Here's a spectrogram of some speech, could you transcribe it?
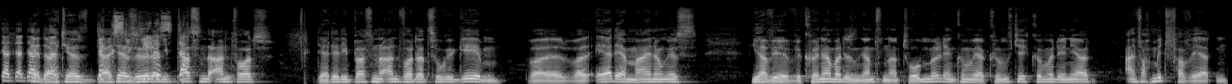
da, da, ja, da, hat ja, da hat ja Söder die passende Antwort, der hat ja die passende Antwort dazu gegeben, weil, weil er der Meinung ist, ja, wir, wir können ja bei diesem ganzen Atommüll, den können wir ja künftig, können wir den ja einfach mitverwerten.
